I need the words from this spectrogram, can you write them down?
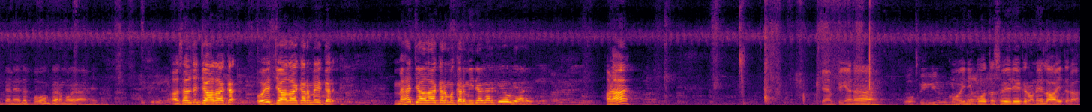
ਦਿਨੇ ਤੇ ਬਹੁਤ ਗਰਮ ਹੋਇਆ ਇਹ। ਅਸਲ 'ਚ ਜ਼ਿਆਦਾ ਓਏ ਜ਼ਿਆਦਾ ਗਰਮੇ ਗਰ ਮੈਂ ਕਿਹਾ ਜ਼ਿਆਦਾ ਗਰਮ ਗਰਮੀ ਦਾ ਕਰਕੇ ਹੋ ਗਿਆ ਇਹ। ਹਣਾ? ਚੈਂਪੀਅਨ, ਕੋਈ ਨਹੀਂ ਪੁੱਤ, ਸਵੇਰੇ ਕਰਾਉਣੇ ਇਲਾਜ ਤੇਰਾ।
